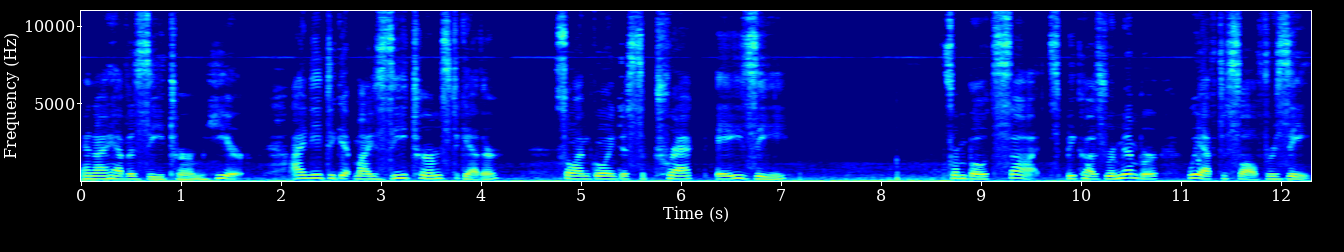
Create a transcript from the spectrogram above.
and I have a Z term here. I need to get my Z terms together, so I'm going to subtract AZ from both sides, because remember, we have to solve for Z.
